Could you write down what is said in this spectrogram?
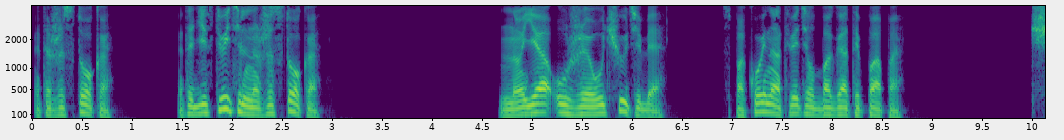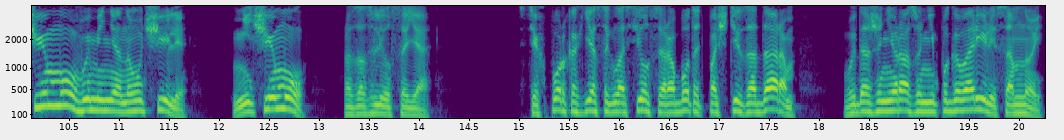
Это жестоко. Это действительно жестоко». «Но я уже учу тебя», — спокойно ответил богатый папа. «Чему вы меня научили?» «Ничему», — разозлился я. С тех пор, как я согласился работать почти за даром, вы даже ни разу не поговорили со мной.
